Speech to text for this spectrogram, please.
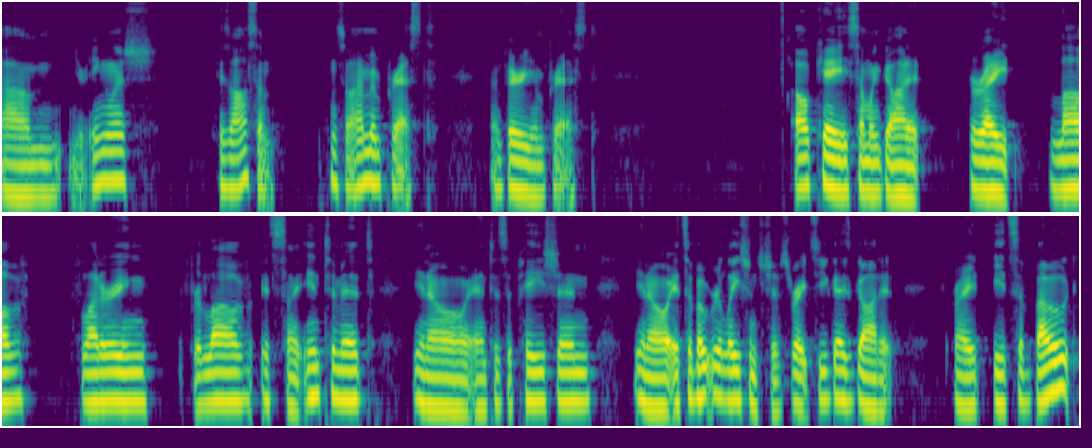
um your English is awesome. So I'm impressed. I'm very impressed. Okay, someone got it. Right. Love, fluttering for love. It's uh, intimate, you know, anticipation. You know, it's about relationships, right? So you guys got it, right? It's about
